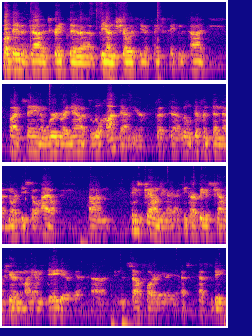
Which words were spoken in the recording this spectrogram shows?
Well, David and John, it's great to uh, be on the show with you, and thanks for taking the time. Well, I'd say in a word right now, it's a little hot down here, but uh, a little different than uh, Northeast Ohio. Um, things are challenging. I, I think our biggest challenge here in the Miami-Dade area, in the South Florida area, has, has to be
